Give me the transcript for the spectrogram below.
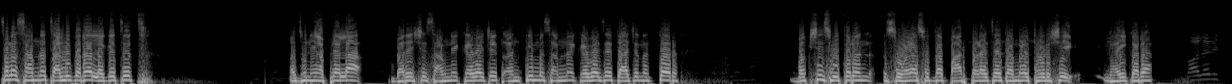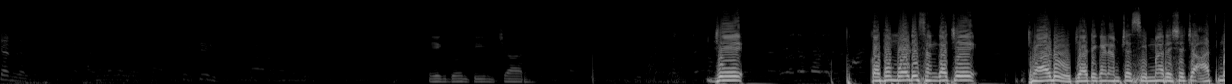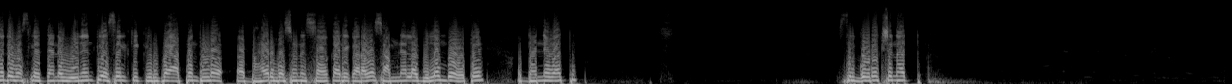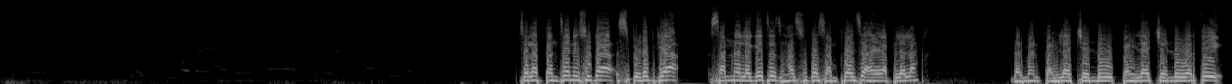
चला सामना चालू करा लगेचच. अजूनही आपल्याला बरेचसे सामने खेळवायचे आहेत. अंतिम सामना खेळवायचा आहे त्याच्यानंतर बक्षीस वितरण सोहळा सुद्धा पार पडायचा आहे. त्यामुळे थोडीशी घाई करा. एक दोन तीन चार. जे कदमवाडी संघाचे खेळाडू ज्या ठिकाणी आमच्या सीमारेषेच्या आतमध्ये बसले त्यांना विनंती असेल की कृपया आपण थोडं बाहेर बसून सहकार्य करावं. सामन्याला विलंब होते धन्यवाद. श्री गोरक्षनाथ. चला पंचाने सुद्धा स्पीडअप घ्या. सामना लगेचच हा सुद्धा संपवायचा आहे आपल्याला. दरम्यान पहिला चेंडू पहिल्या चेंडूवरती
